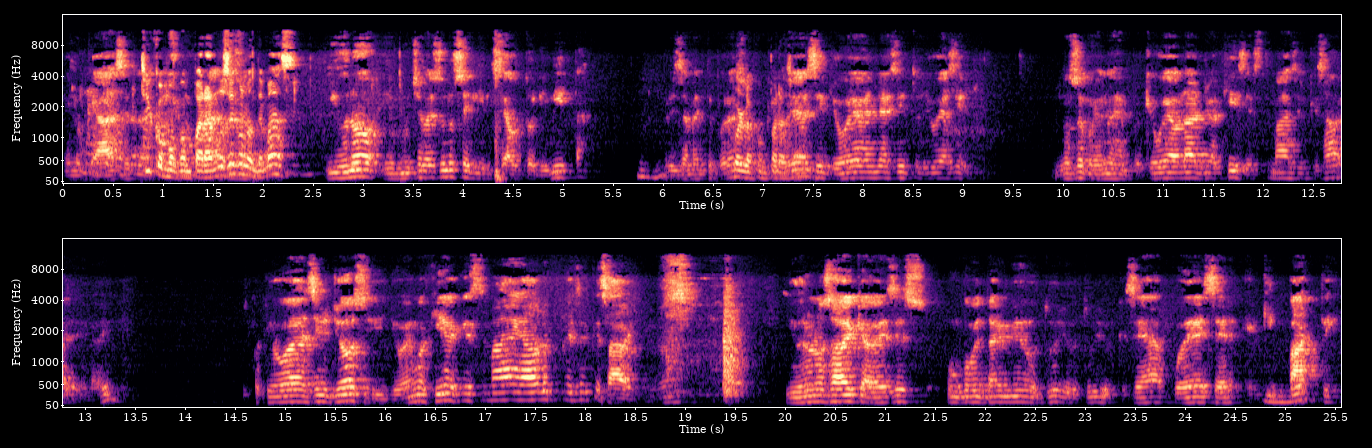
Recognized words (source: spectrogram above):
en lo que hace. Sí, como comparándose con los demás. Y uno, y muchas veces uno se, se autolimita precisamente por eso. Por la comparación. Voy a decir, yo voy a venir a decir, yo voy a decir, no sé, por ejemplo, ¿qué voy a hablar yo aquí si este más es el que sabe de la Biblia? Pues, ¿Por qué voy a decir yo si yo vengo aquí a que este más hable porque es el que sabe? ¿no? Y uno no sabe que a veces un comentario mío, tuyo, tuyo, que sea, puede ser el que impacte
